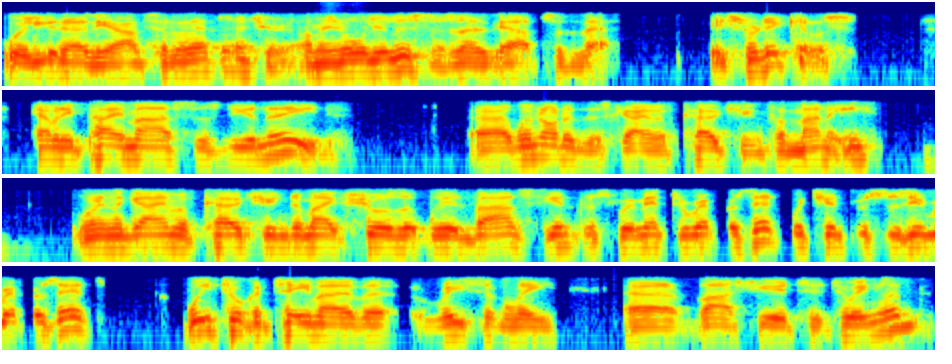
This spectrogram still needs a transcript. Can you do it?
Well, you know the answer to that, don't you? I mean, all your listeners know the answer to that. It's ridiculous. How many paymasters do you need? Uh, we're not in this game of coaching for money. We're in the game of coaching to make sure that we advance the interests we're meant to represent. Which interests does he represent? We took a team over recently uh, last year to, to England,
